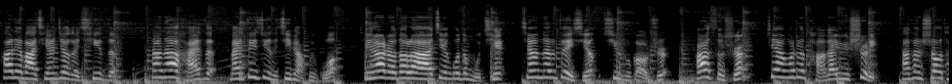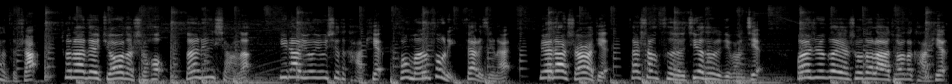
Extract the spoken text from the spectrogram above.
他得把钱交给妻子，让他孩子买最近的机票回国。警察找到了建国的母亲，将他的罪行悉数告知。而此时，建国正躺在浴室里，打算烧炭自杀。正在最绝望的时候，门铃响了，一张游游戏的卡片从门缝里塞了进来，约他十二点在上次接头的地方见。纹身哥也收到了同样的卡片，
